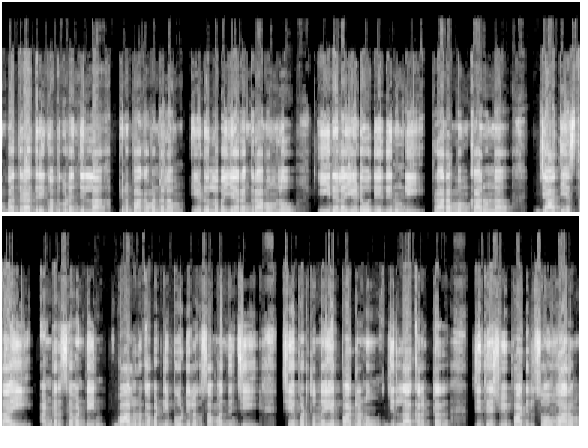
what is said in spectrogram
భద్రాద్రి కొత్తగూడెం జిల్లా పినపాక మండలం ఏడుల్లబయ్యారం గ్రామంలో ఈ నెల ఏడవ తేదీ నుండి ప్రారంభం కానున్న జాతీయ స్థాయి అండర్ సెవెంటీన్ బాలుర కబడ్డీ పోటీలకు సంబంధించి చేపడుతున్న ఏర్పాట్లను జిల్లా కలెక్టర్ జితేష్ వి పాటిల్ సోమవారం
